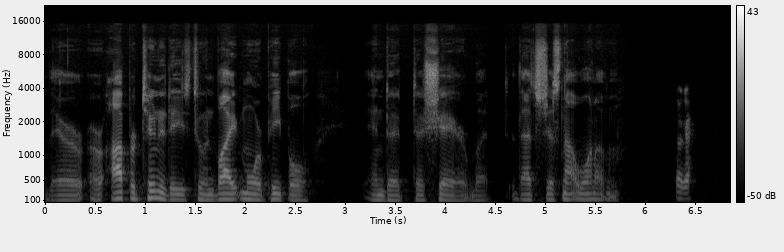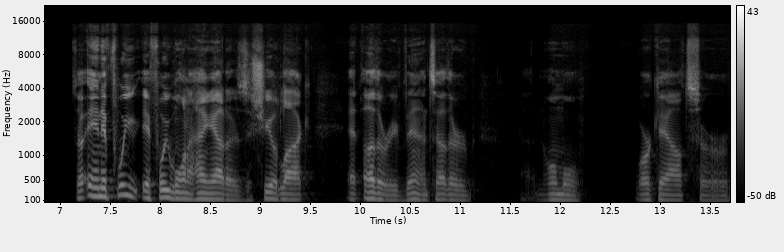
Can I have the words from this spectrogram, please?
There are opportunities to invite more people and to, to share, but that's just not one of them. Okay. So, and if we if we want to hang out as a shield lock at other events, other uh, normal workouts or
